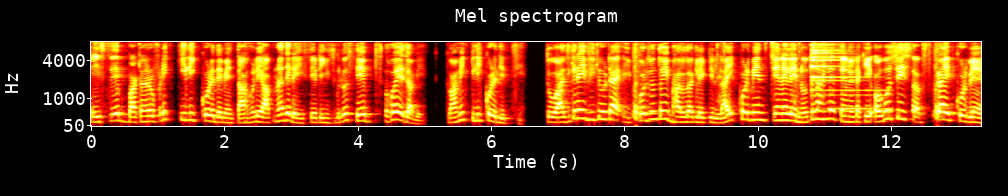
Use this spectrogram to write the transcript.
এই সেভ বাটনের উপরে ক্লিক করে দেবেন, তাহলে আপনাদের এই সেটিংসগুলো সেভ হয়ে যাবে। তো আমি ক্লিক করে দিচ্ছি। তো আজকের এই ভিডিওটা এই পর্যন্তই। ভালো লাগলে একটি লাইক করবেন। চ্যানেলে নতুন আসলে চ্যানেলটাকে অবশ্যই সাবস্ক্রাইব করবেন।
